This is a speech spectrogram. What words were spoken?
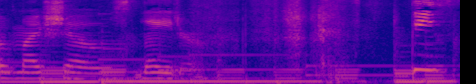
of my shows later. Peace.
